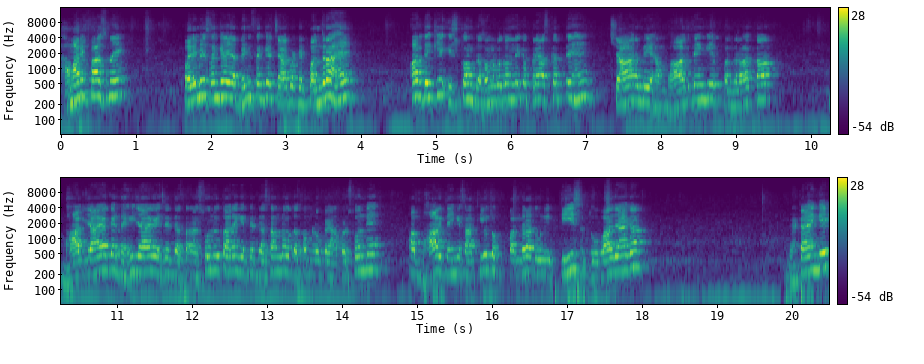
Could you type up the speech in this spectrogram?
हमारे पास में परिमेय संख्या या भिन्न संख्या चार बटे पंद्रह है। अब देखिए, इसको हम दशमलव बदलने का प्रयास करते हैं। चार में हम भाग देंगे पंद्रह का। भाग जाएगा कि नहीं जाएगा, इसलिए शून्य उतारेंगे, फिर दशमलव दशमलव का यहाँ पर शून्य। अब भाग देंगे साथियों तो पंद्रह दूनी तीस, दो बार जाएगा। घटाएँगे,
